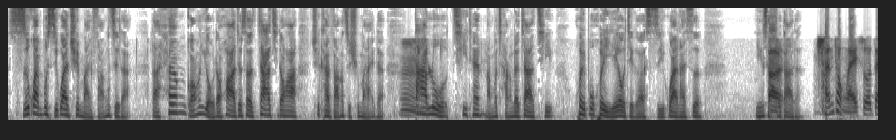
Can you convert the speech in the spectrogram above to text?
习惯不习惯去买房子的？那香港有的话，就是假期的话去看房子去买的。嗯，大陆七天那么长的假期，会不会也有这个习惯，还是影响不大的？传统来说，在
